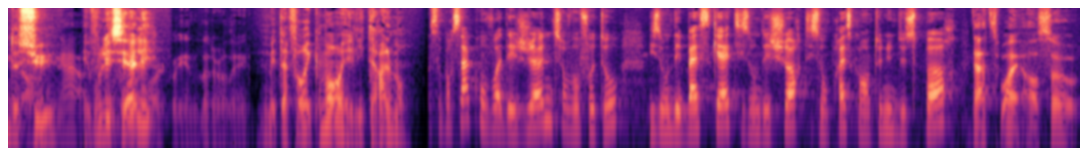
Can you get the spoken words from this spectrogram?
dessus et vous laisser aller, metaphorically and literally. métaphoriquement et littéralement. C'est pour ça qu'on voit des jeunes sur vos photos. Ils ont des baskets, ils ont des shorts, ils sont presque en tenue de sport. That's why also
